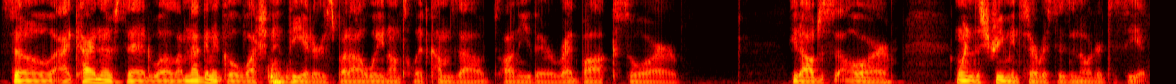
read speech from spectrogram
So I kind of said, well, I'm not going to go watch it in theaters, but I'll wait until it comes out on either Redbox or, you know, I'll just, or one of the streaming services in order to see it.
